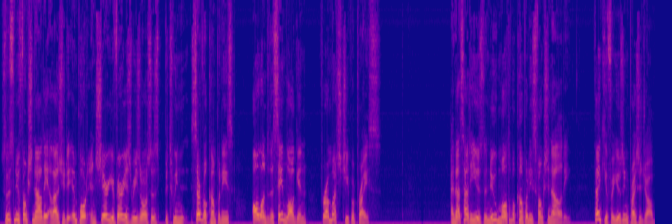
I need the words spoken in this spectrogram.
So this new functionality allows you to import and share your various resources between several companies all under the same login for a much cheaper price. And that's how to use the new multiple companies functionality. Thank you for using Priceajob.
